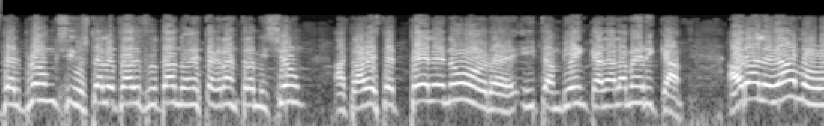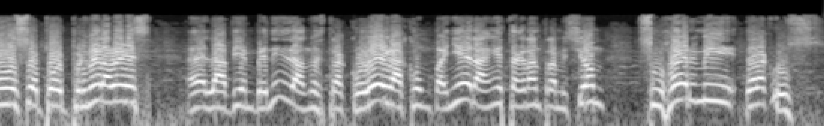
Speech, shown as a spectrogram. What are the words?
del Bronx y usted lo está disfrutando en esta gran transmisión a través de Telenor y también Canal América. Ahora le damos por primera vez eh, la bienvenida a nuestra colega, compañera en esta gran transmisión, Sugermi de la Cruz.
